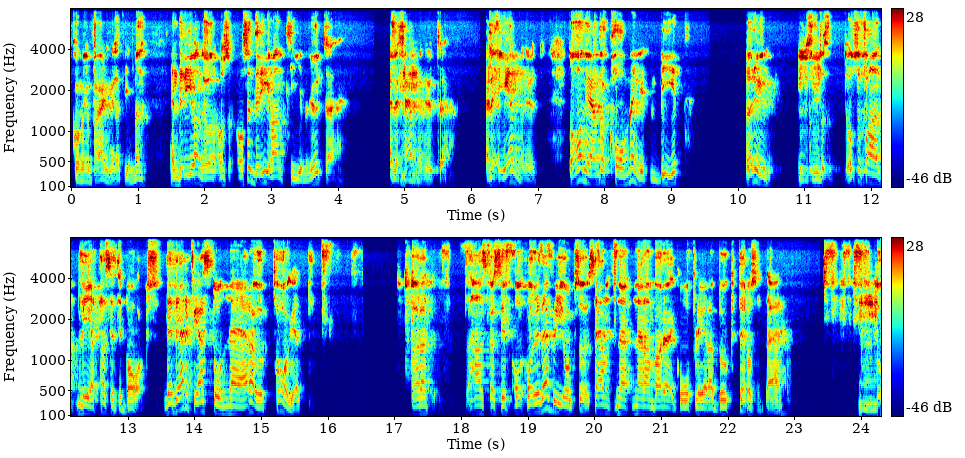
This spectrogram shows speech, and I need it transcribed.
kommer in på älg hela tiden, men en drivande hund och så, och så driver han 10 minuter. Eller 5 Mm. minuter. Eller en minut. Då har ni ändå kommit en liten bit. Då är det ju, precis. och så får han leta sig tillbaks. Det är därför jag står nära upptaget. För att han ska se, och, och det där blir ju också sen när, när han bara går flera bukter och sånt där. Mm. Då,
